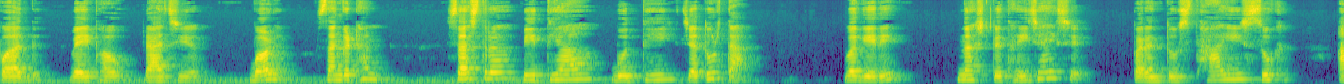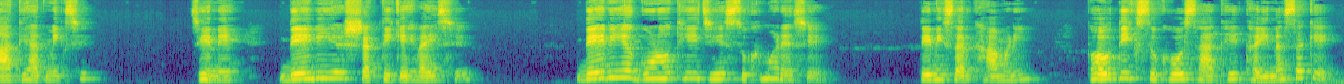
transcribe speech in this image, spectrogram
પદ, વૈભવ, રાજ્ય, બળ, સંગઠન, શસ્ત્ર, વિદ્યા, બુદ્ધિ, ચતુરતા વગેરે નષ્ટ થઈ જાય છે. પરંતુ સ્થાયી સુખ આધ્યાત્મિક છે, જેને દેવીય શક્તિ કહેવાય છે. દેવીય ગુણોથી જે સુખ મળે છે, તેની સરખામણી ભૌતિક સુખો સાથે થઈ ન શકે.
